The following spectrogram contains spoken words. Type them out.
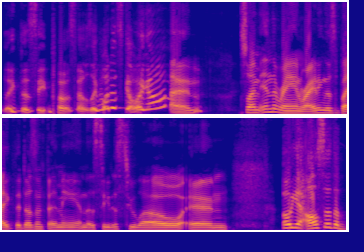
like the seat post. I was like, "What is going on?" So I'm in the rain riding this bike that doesn't fit me, and the seat is too low. And oh yeah, also the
